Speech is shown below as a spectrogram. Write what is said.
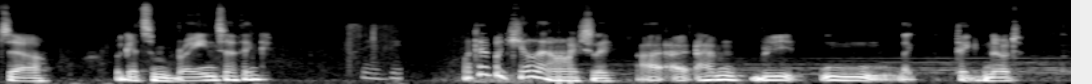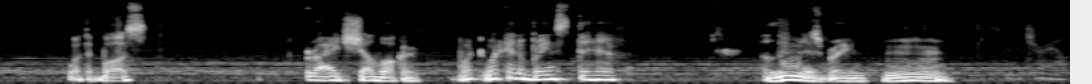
so we get some brains, I think. The. What did we kill now? Actually, I I, I haven't really mm, like taken note what it was. Right, Shellwalker. What what kind of brains did they have? A luminous brain. Hmm. The trail.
